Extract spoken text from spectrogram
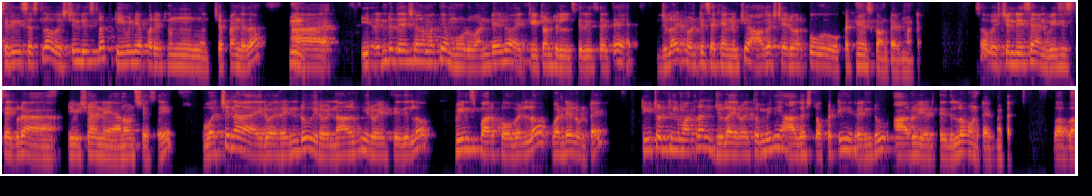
సిరీసెస్లో వెస్టిండీస్లో టీమిండియా పర్యటన చెప్పాం కదా. ఈ రెండు దేశాల మధ్య మూడు వన్డేలు టీ ట్వంటీ సిరీస్ అయితే జూలై ట్వంటీ సెకండ్ నుంచి ఆగస్ట్ ఏడు వరకు కంటిన్యూస్గా ఉంటాయి అనమాట సో వెస్టిండీస్ అండ్ బీసీసీఐ కూడా ఈ విషయాన్ని అనౌన్స్ చేస్తాయి. వచ్చిన ఇరవై రెండు ఇరవై నాలుగు ఇరవై ఐదు తేదీలో క్వీన్స్ పార్క్ ఓవెల్లో వన్డేలు ఉంటాయి. టీ ట్వంటీలు మాత్రం జూలై ఇరవై తొమ్మిది ఆగస్ట్ ఒకటి రెండు ఆరు ఏడు తేదీల్లో ఉంటాయి అనమాట బాబా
